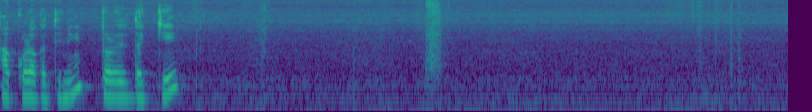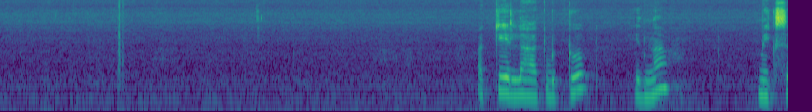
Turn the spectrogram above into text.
ಹಾಕ್ಕೊಳಕತ್ತೀನಿ ತೊಳೆದಕ್ಕಿ. ಅಕ್ಕಿ ಎಲ್ಲ ಹಾಕಿಬಿಟ್ಟು ಇದನ್ನ ಮಿಕ್ಸ್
